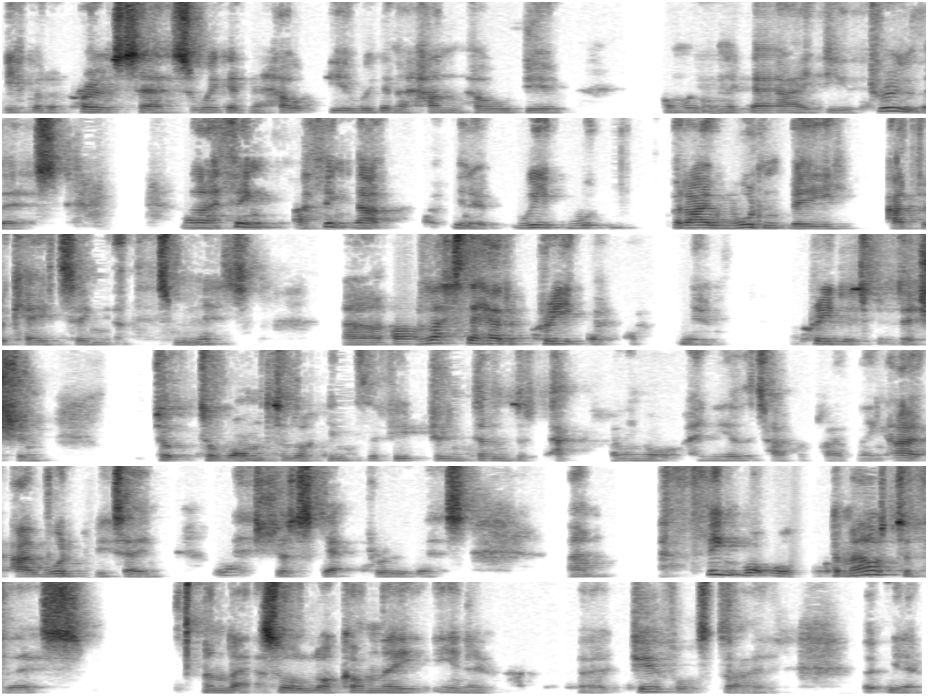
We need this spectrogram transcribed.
We've got a process. We're going to help you. We're going to handhold you and we're going to guide you through this and I think I think that you know we, but I wouldn't be advocating at this minute uh, unless they had a pre a, you know, predisposition to, to want to look into the future in terms of tax planning or any other type of planning. I, I would be saying let's just get through this. Um, I think what will come out of this, and let's all look on the you know uh, cheerful side, but you know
